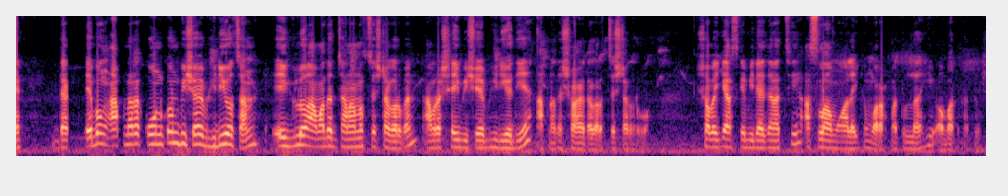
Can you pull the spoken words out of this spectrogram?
এবং আপনারা কোন কোন বিষয়ে ভিডিও চান, এইগুলো আমাদের জানানোর চেষ্টা করবেন। আমরা সেই বিষয়ে ভিডিও দিয়ে আপনাদের সহায়তা করার চেষ্টা করব। সবাইকে আজকে বিদায় জানাচ্ছি। আসসালামু আলাইকুম ওরহমতুল্লাহি ওবরকাতুহ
